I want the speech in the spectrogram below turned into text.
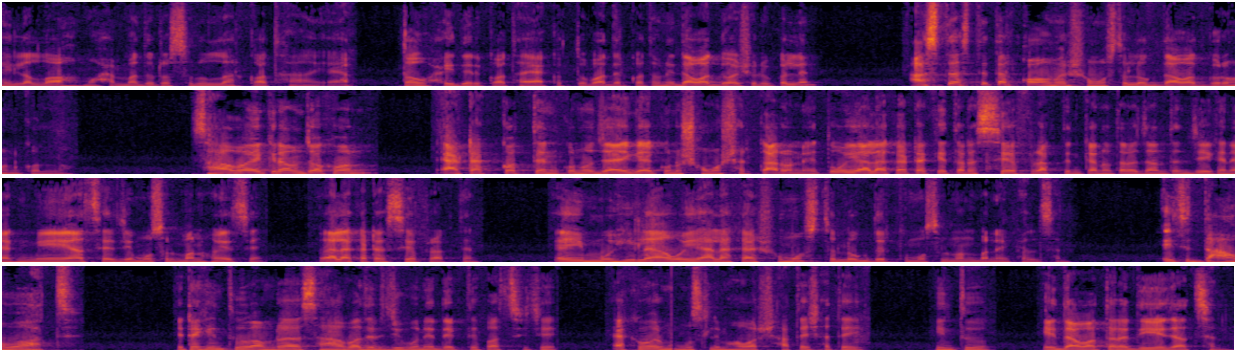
মোহাম্মদুর রসুল্লাহর কথা, এক তৌহাইদের কথা, একত্ববাদের কথা। উনি দাওয়াত দেওয়া শুরু করলেন। আস্তে আস্তে তার কমের সমস্ত লোক দাওয়াত গ্রহণ করল। সাহাবা ইকরাম যখন অ্যাটাক করতেন কোনো জায়গায়, কোনো সমস্যার কারণে, তো ওই এলাকাটাকে তারা সেফ রাখতেন। কেন তারা জানতেন যে, এখানে এক মেয়ে আছে যে মুসলমান হয়েছে। এলাকাটা সেফ রাখতেন। এই মহিলা ওই এলাকার সমস্ত লোকদেরকে মুসলমান বানিয়ে ফেলছেন। এই যে দাওয়াত, এটা কিন্তু আমরা সাহাবাদের জীবনে দেখতে পাচ্ছি যে একেবারে মুসলিম হওয়ার সাথে সাথেই কিন্তু এই দাওয়াত তারা দিয়ে যাচ্ছেন।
